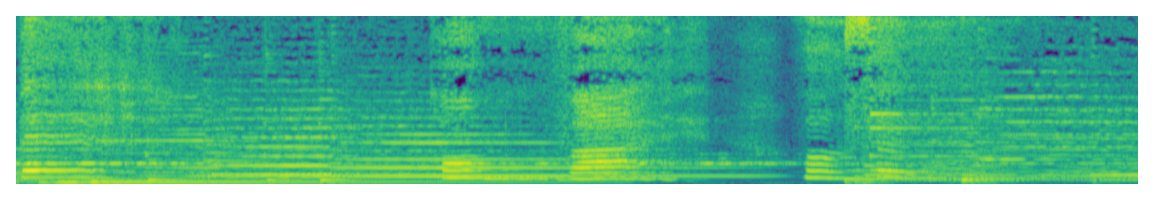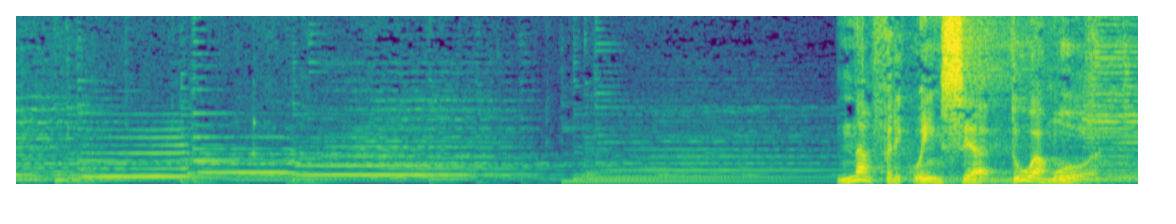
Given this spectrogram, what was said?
Saber como vai você. Na frequência do amor.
